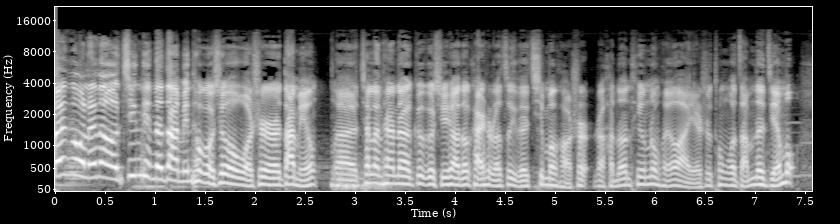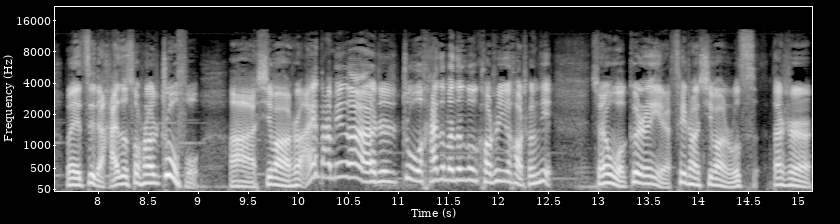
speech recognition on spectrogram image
欢迎各位来到今天的大明脱口秀，我是大明。呃，前两天呢，各个学校都开始了自己的期末考试，这很多听众朋友啊，也是通过咱们的节目为自己的孩子送上了祝福啊，希望说，哎，大明啊，这祝孩子们能够考出一个好成绩。虽然我个人也非常希望如此，但是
